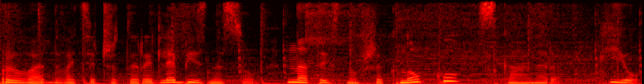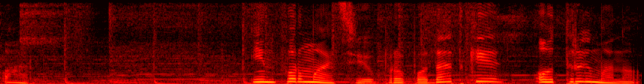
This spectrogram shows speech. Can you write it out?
Приват24 для бізнесу, натиснувши кнопку Сканер QR. Інформацію про податки отримано.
